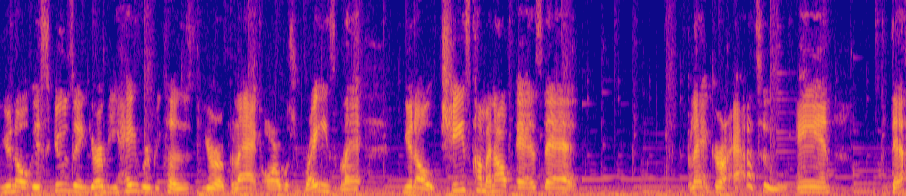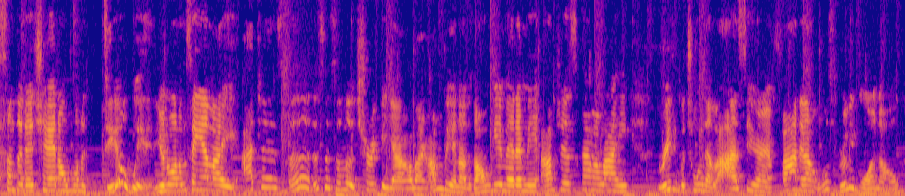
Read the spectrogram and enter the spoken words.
you know, excusing your behavior because you're black or was raised black, you know, she's coming off as that black girl attitude and that's something that Chad don't want to deal with. You know what I'm saying? Like, I just, uh, this is a little tricky, y'all. Like, I'm being honest. Don't get mad at me. I'm just kind of like reading between the lines here and finding out what's really going on.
